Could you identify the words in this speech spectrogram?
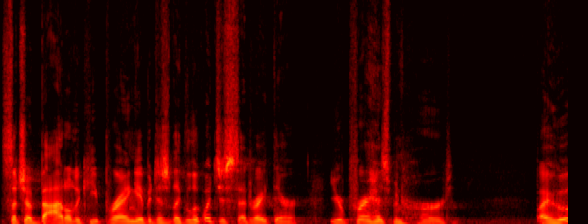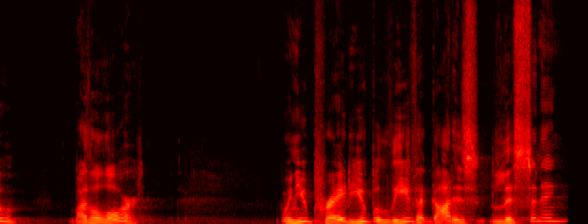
such a battle to keep praying it, but just like look what just said right there. Your prayer has been heard. By who? By the Lord. When you pray, do you believe that God is listening?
